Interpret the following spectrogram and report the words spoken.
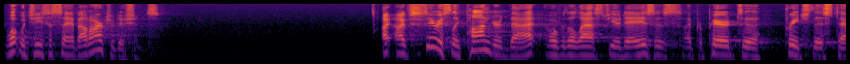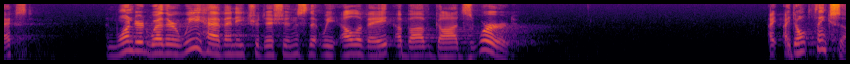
what would Jesus say about our traditions? I, have seriously pondered that over the last few days as I prepared to preach this text and wondered whether we have any traditions that we elevate above God's Word. I, I don't think so.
